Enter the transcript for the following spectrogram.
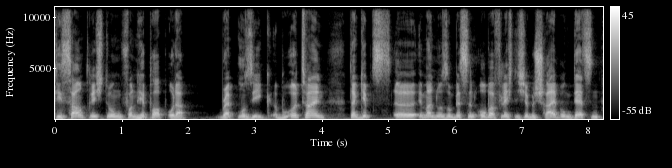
die Soundrichtung von Hip-Hop oder Rap-Musik beurteilen, dann gibt's äh, immer nur so ein bisschen oberflächliche Beschreibung dessen.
